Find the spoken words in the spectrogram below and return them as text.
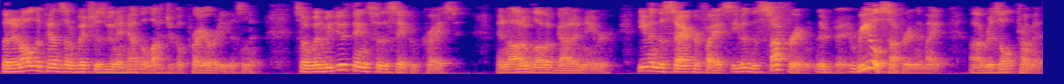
But it all depends on which is going to have the logical priority, isn't it? So when we do things for the sake of Christ, and out of love of God and neighbor. Even the sacrifice, even the suffering, the real suffering that might uh, result from it,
